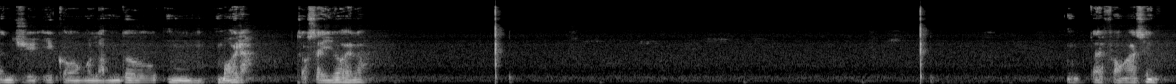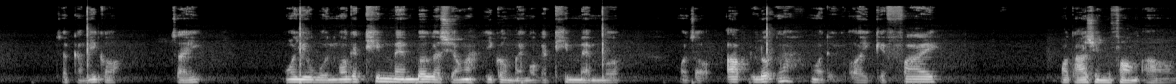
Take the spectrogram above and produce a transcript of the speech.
跟住呢個我諗都唔唔開啦，就死咗佢啦。嗯，再放下先，就撳呢個仔。我要換我嘅 team member 嘅相啊！呢個唔係我嘅 team member，我就 upload 啦。我哋愛嘅 file，我打算放啊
